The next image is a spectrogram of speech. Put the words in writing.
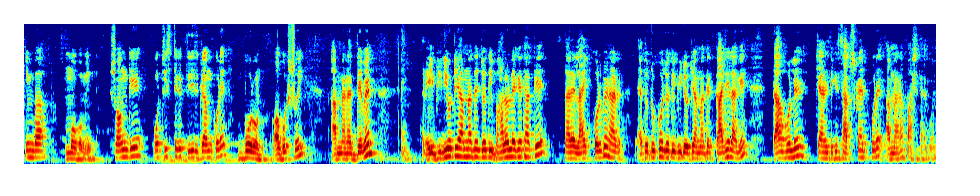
কিংবা মোগোমিন সঙ্গে পঁচিশ থেকে তিরিশ গ্রাম করে বোরন অবশ্যই আপনারা দেবেন। আর এই ভিডিওটি আপনাদের যদি ভালো লেগে থাকে তাহলে লাইক করবেন আর এতটুকু যদি ভিডিওটি আপনাদের কাজে লাগে, তাহলে চ্যানেলটিকে সাবস্ক্রাইব করে আপনারা পাশে থাকবেন।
